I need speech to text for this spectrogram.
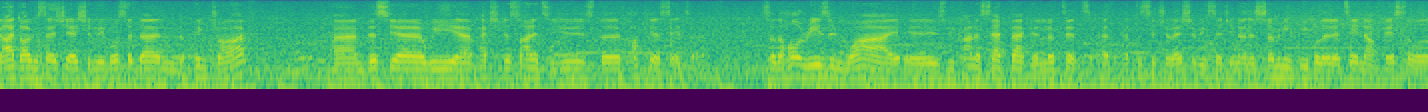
Guide Dog Association, we've also done the Pink Drive. Um, this year we have actually decided to use the Cochlear Center. So the whole reason why is we kind of sat back and looked at, at, at, the situation. We said, you know, there's so many people that attend our festival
